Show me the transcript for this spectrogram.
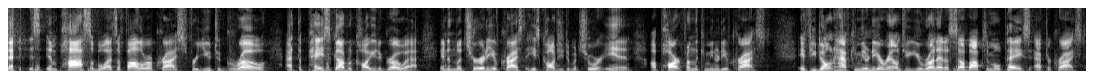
that it is impossible as a follower of Christ for you to grow at the pace God would call you to grow at, and the maturity of Christ that He's called you to mature in, apart from the community of Christ. If you don't have community around you, you run at a suboptimal pace after Christ.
